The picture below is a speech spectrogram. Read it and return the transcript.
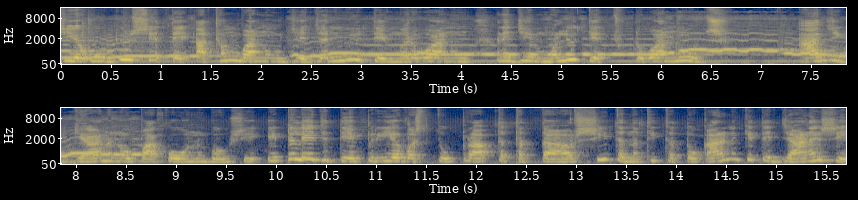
જે ઉગ્યું છે તે આથમવાનું, જે જન્મ્યું તે મરવાનું અને જે મળ્યું તે છૂટવાનું જ. આ જ્ઞાનનો પાકો અનુભવ છે એટલે જ તે પ્રિય વસ્તુ પ્રાપ્ત થતાં હર્ષિત નથી થતો, કારણ કે તે જાણે છે,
